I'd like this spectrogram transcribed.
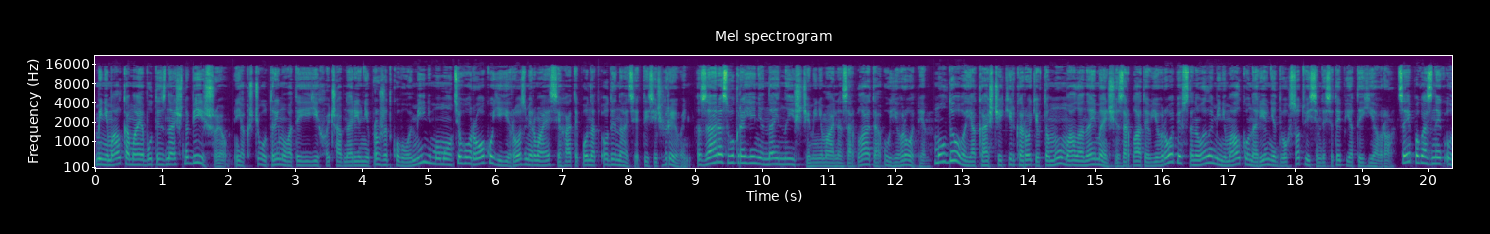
Мінімалка має бути значно більшою. Якщо утримувати її хоча б на рівні прожиткового мінімуму, цього року її розмір має сягати понад 11 тисяч гривень. Зараз в Україні найнижча мінімальна зарплата у Європі. Молдова, яка ще кілька років тому мала найменші зарплати в Європі, встановила мінімалку на рівні 285 євро. Цей показник у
